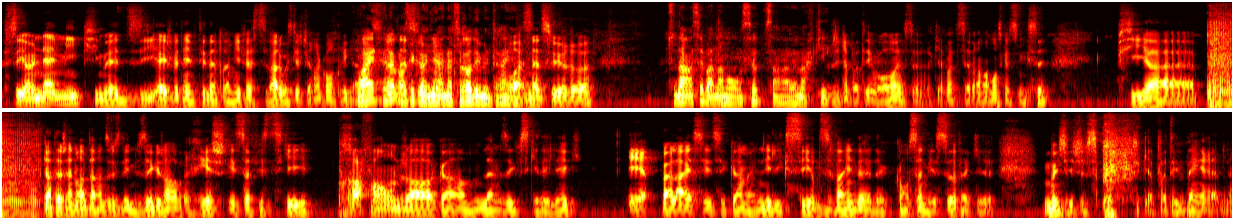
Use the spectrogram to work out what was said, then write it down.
c'est un ami qui me dit, hey, je vais t'inviter d'un premier festival où est-ce que je t'ai rencontré. Ouais, c'est là qu'on s'est connus, à Natura 2013. Ouais, Natura. Tu dansais pendant mon set, ça m'avait marqué. J'ai capoté, ouais, c'était capoté, c'est vraiment bon ce que tu mixais. Puis, euh, pff, quand t'as jamais entendu des musiques genre riches et sophistiquées et profondes, genre comme la musique psychédélique, et palais, c'est c'est comme un élixir divin de, de consommer ça. Fait que moi, j'ai juste pff, j'ai capoté bien raide, là.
